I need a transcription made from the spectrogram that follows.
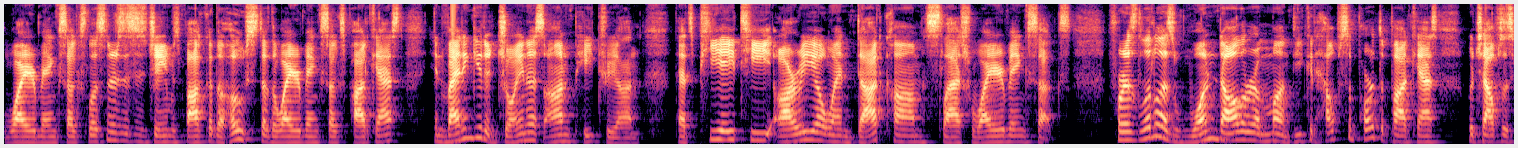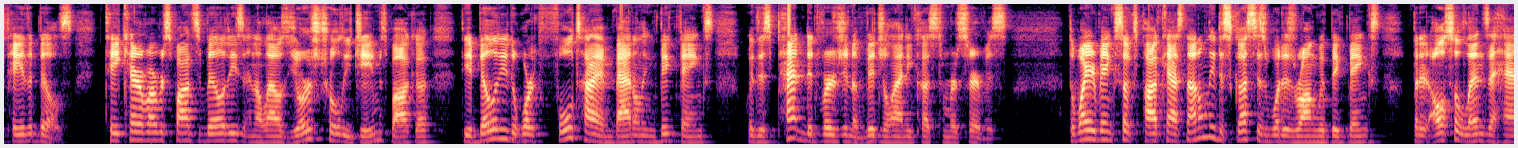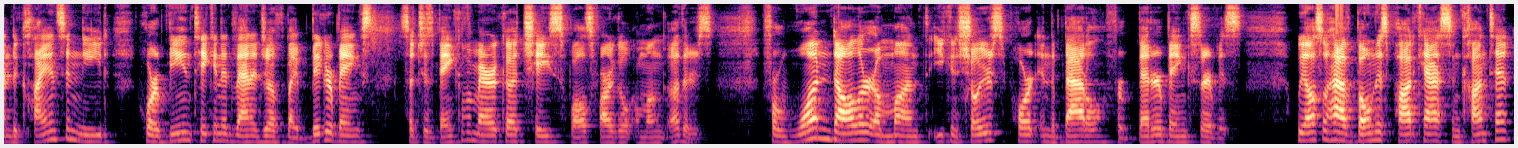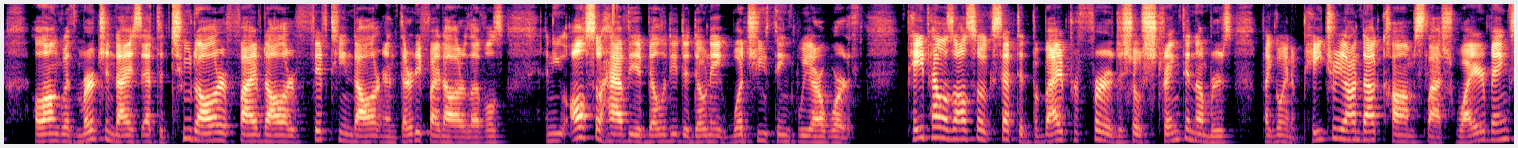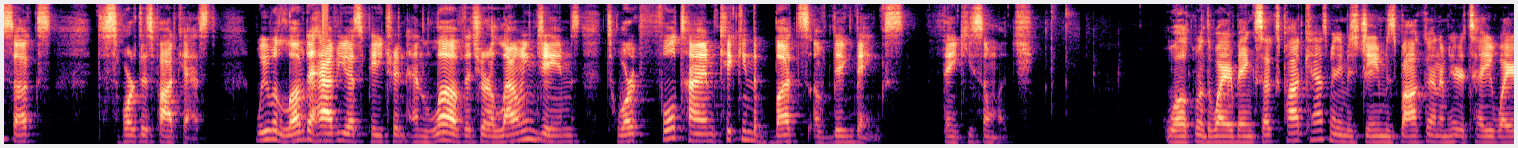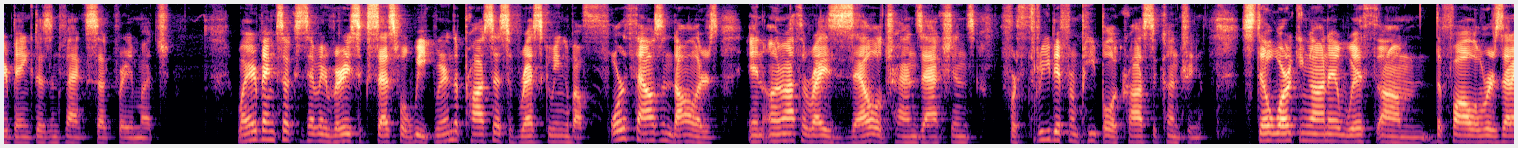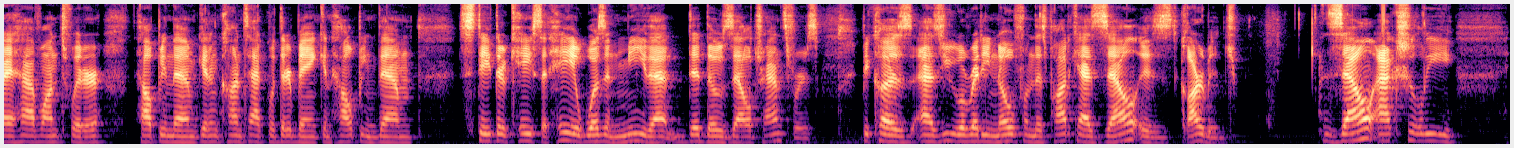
Why Your Bank Sucks listeners. This is James Baca, the host of the Wire Why Your Bank Sucks podcast, inviting you to join us on Patreon. That's P-A-T-R-E-O-N dot com slash Why Your Bank Sucks. For as little as $1 a month, you can help support the podcast, which helps us pay the bills, take care of our responsibilities, and allows yours truly, James Baca, the ability to work full-time battling big banks with this patented version of vigilante customer service. The Why Your Bank Sucks podcast not only discusses what is wrong with big banks, but it also lends a hand to clients in need who are being taken advantage of by bigger banks such as Bank of America, Chase, Wells Fargo, among others. For $1 a month, you can show your support in the battle for better bank service. We also have bonus podcasts and content, along with merchandise at the $2, $5, $15, and $35 levels, and you also have the ability to donate what you think we are worth. PayPal is also accepted, but I prefer to show strength in numbers by going to patreon.com slash whyyourbanksucks to support this podcast. We would love to have you as a patron and love that you're allowing James to work full time kicking the butts of big banks. Thank you so much. Welcome to the Why Your Bank Sucks podcast. My name is James Baca, and I'm here to tell you why your bank does in fact suck very much. Why Your Bank Sucks is having a very successful week. We're in the process of rescuing about $4,000 in unauthorized Zelle transactions for three different people across the country. Still working on it with um, the followers that I have on Twitter, helping them get in contact with their bank and helping them state their case that, hey, it wasn't me that did those Zelle transfers. Because as you already know from this podcast, Zelle is garbage. Zelle actually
